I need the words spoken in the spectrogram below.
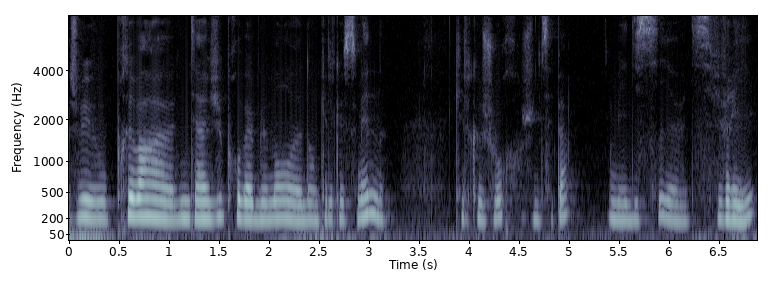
je vais vous prévoir l'interview probablement dans quelques semaines quelques jours, je ne sais pas, mais d'ici euh, février.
